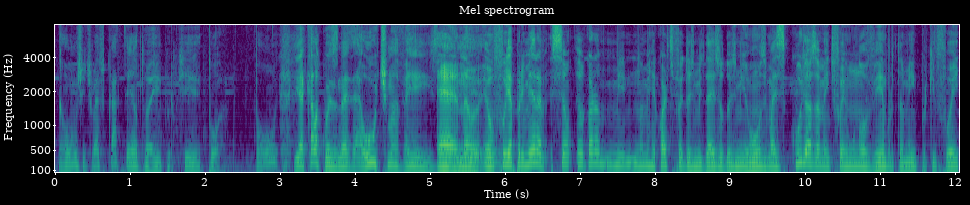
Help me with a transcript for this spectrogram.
Então a gente vai ficar atento aí, porque, pô. Pô e aquela coisa, né? É a última vez. É, né? não, eu fui a primeira. se Eu, eu agora me- não me recordo se foi 2010 ou 2011, mas curiosamente foi em um novembro também, porque foi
